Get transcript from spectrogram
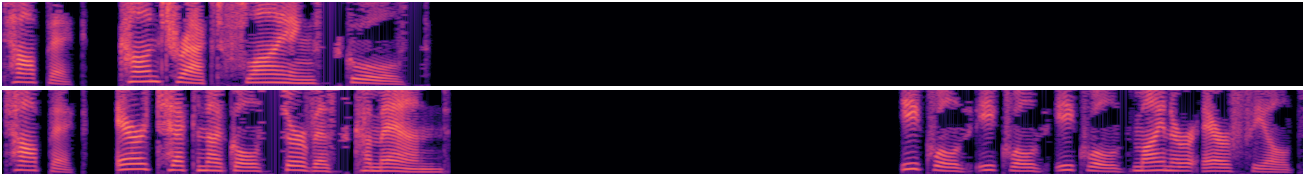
Topic Contract flying schools Topic: Air Technical Service Command. Equals equals equals minor airfields.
